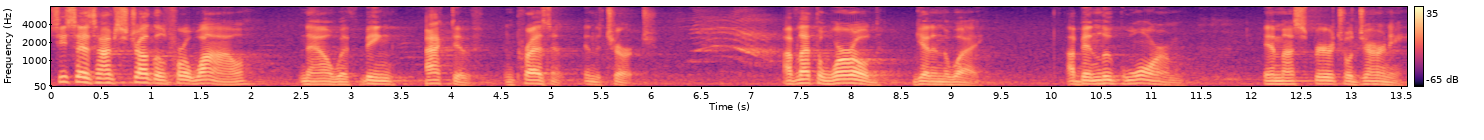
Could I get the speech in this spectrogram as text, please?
She says, I've struggled for a while now with being active and present in the church. I've let the world get in the way. I've been lukewarm in my spiritual journey.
